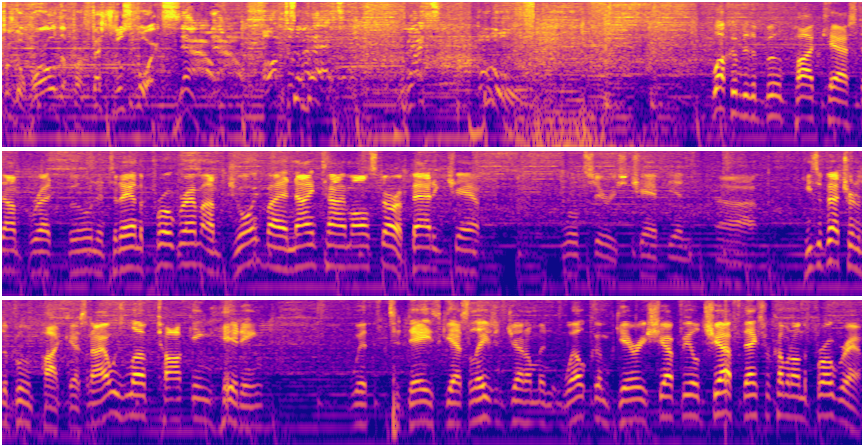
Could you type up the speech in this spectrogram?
from the world of professional sports. Now, now up to bat, Bret Boone. Welcome to the Boone Podcast. I'm Bret Boone, and today on the program, I'm joined by a nine-time All-Star, a batting champ, World Series champion. Uh, he's a veteran of the Boone Podcast, and I always love talking hitting with today's guest. Ladies and gentlemen, welcome Gary Sheffield. Chef, thanks for coming on the program.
